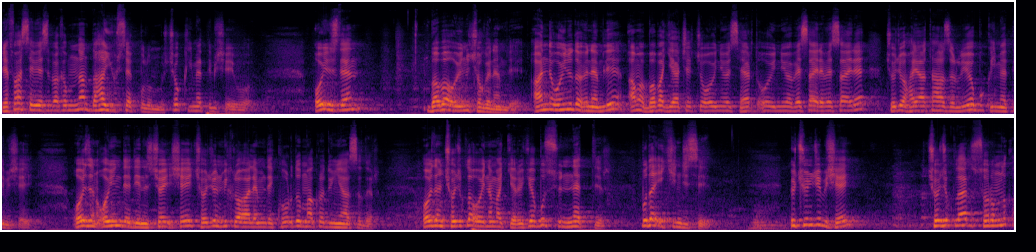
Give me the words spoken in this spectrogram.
refah seviyesi bakımından daha yüksek bulunmuş. Çok kıymetli bir şey bu. O yüzden baba oyunu çok önemli. Anne oyunu da önemli ama baba gerçekçi oynuyor, sert oynuyor vesaire vesaire. Çocuğu hayata hazırlıyor. Bu kıymetli bir şey. O yüzden oyun dediğiniz şey, şey çocuğun mikro aleminde kurduğu makro dünyasıdır. O yüzden çocukla oynamak gerekiyor. Bu sünnettir. Bu da ikincisi. Üçüncü bir şey, çocuklar sorumluluk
